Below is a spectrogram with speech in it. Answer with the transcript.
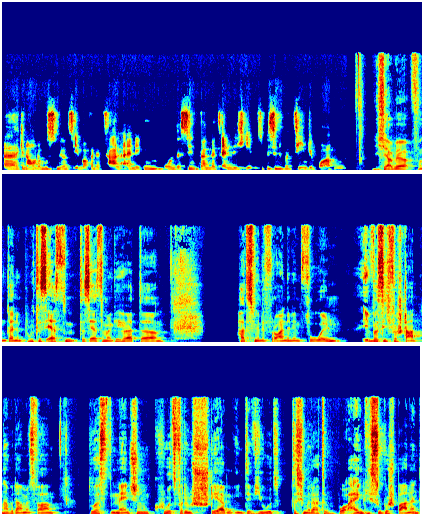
Äh, genau, da mussten wir uns eben auf eine Zahl einigen und es sind dann letztendlich eben so ein bisschen über zehn geworden. Ich habe ja von deinem Buch das erste, das erste Mal gehört, da hat es mir eine Freundin empfohlen. Was ich verstanden habe damals war, Du hast Menschen kurz vor dem Sterben interviewt, dass ich mir dachte, boah, eigentlich super spannend.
